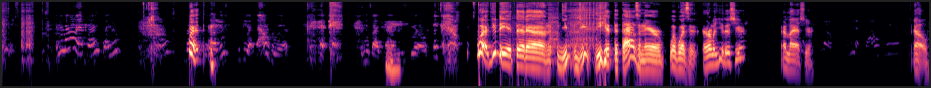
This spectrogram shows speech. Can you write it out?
minute. And then I'll act right later. You know? But- But, you know, at least be a thousandaire. and he's like, mm-hmm. still. Well, you did that. Uh, you you you hit the thousand there. What was it? Earlier this year or last year? Oh,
